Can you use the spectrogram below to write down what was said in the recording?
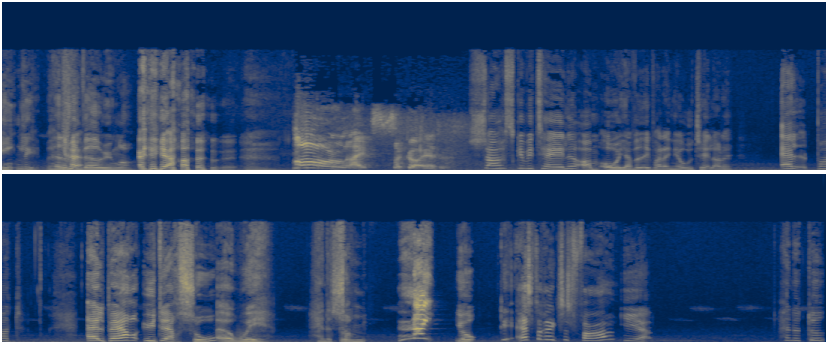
egentlig, havde man Ja. været yngre. ja. All right, så gør jeg det. Så skal vi tale om, åh, jeg ved ikke, hvordan jeg udtaler det. Albert Albert Uderzo, Uh, oui. Han er død. som... Nej! Jo. Det er Asterix' far. Ja. Han er død.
